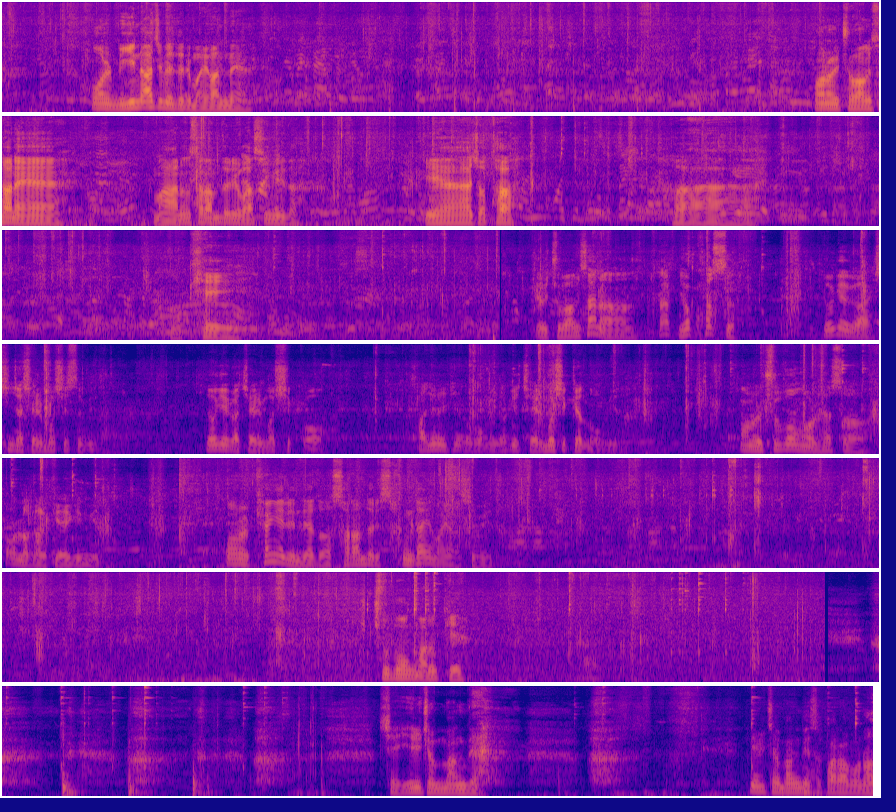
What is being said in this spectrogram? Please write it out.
오늘 미인 아줌매들이 많이 왔네. 오늘 조왕산에 많은 사람들이 왔습니다. 이야, 좋다. 와. 오케이. 여기 조왕산은 딱 요 코스. 여기가 진짜 제일 멋있습니다. 여기가 제일 멋있고 사진을 찍어보면 여기 제일 멋있게 나옵니다. 오늘 주봉을 해서 올라갈 계획입니다. 오늘 평일인데도 사람들이 상당히 많이 왔습니다. 주봉 마룻길 제1전망대 1전망대에서 바라보는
